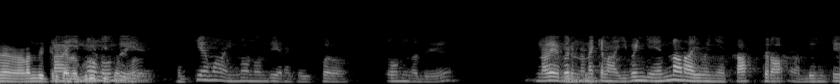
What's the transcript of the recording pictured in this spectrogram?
நடந்துட்டு இருக்கு முக்கியமா இன்னொன்னு வந்து எனக்கு இப்போ தோணுனது நிறைய பேர் நினைக்கலாம் இவங்க என்னடா இவங்க சாஸ்திரா அப்படின்ட்டு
